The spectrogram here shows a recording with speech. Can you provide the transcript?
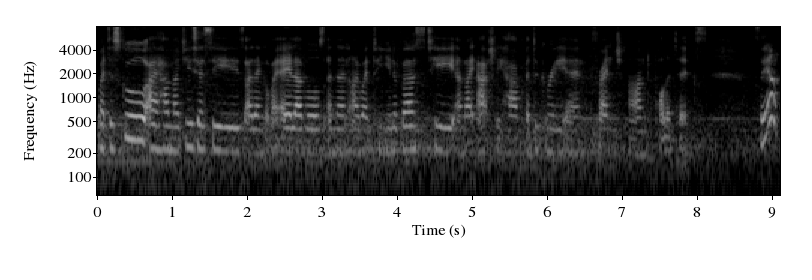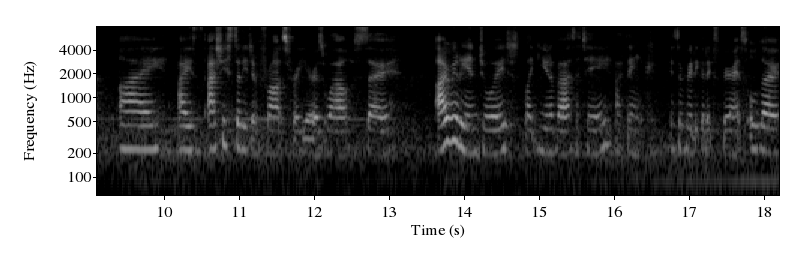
went to school, I had my GCSEs, I then got my A levels, and then I went to university and I actually have a degree in French and politics. So yeah, I I actually studied in France for a year as well. So I really enjoyed like university. I think it's a really good experience. Although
